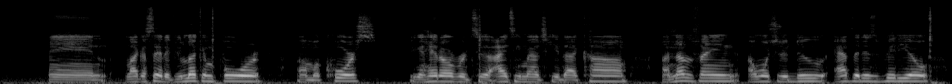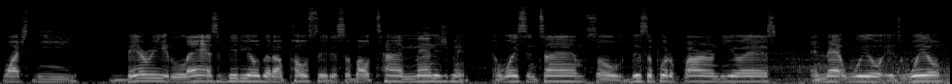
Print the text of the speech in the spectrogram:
and like I said, if you're looking for um, a course, you can head over to ITMasterKey.com. Another thing I want you to do after this video, watch the very last video that I posted. It's about time management and wasting time. So this will put a fire under your ass, and that will as well.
